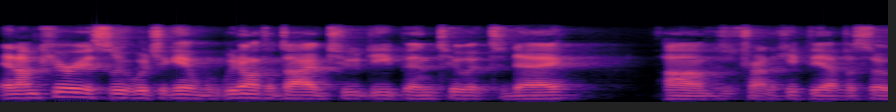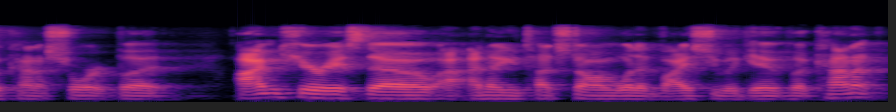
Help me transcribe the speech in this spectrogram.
and I'm curious, which again, we don't have to dive too deep into it today because um, we're trying to keep the episode kind of short. But I'm curious, though, I know you touched on what advice you would give, but kind of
